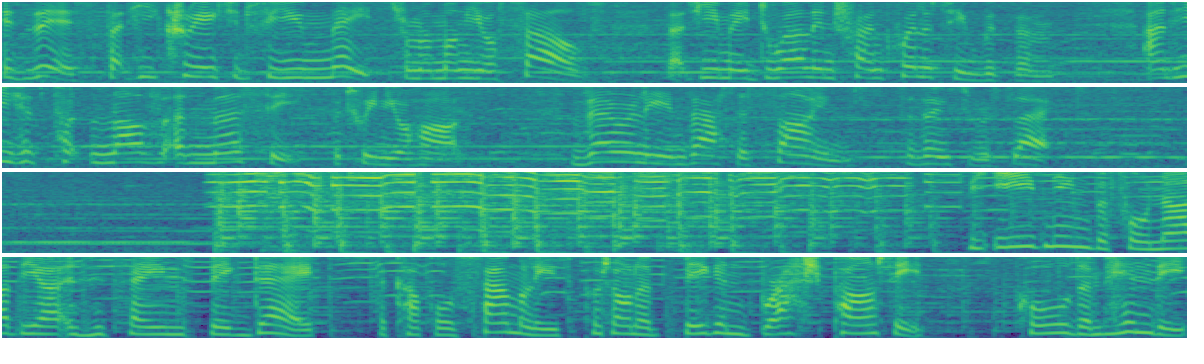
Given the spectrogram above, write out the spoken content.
is this, that he created for you mates from among yourselves, that ye may dwell in tranquility with them. And he has put love and mercy between your hearts. Verily in that are signs for those who reflect. The evening before Nadia and Hussein's big day, the couple's families put on a big and brash party called a Mehndi.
